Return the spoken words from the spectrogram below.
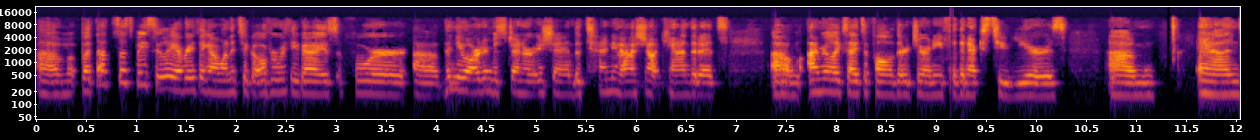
Um, but that's that's basically everything I wanted to go over with you guys for uh, the new Artemis generation, the 10 new astronaut candidates. Um, I'm really excited to follow their journey for the next two years. Um, and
